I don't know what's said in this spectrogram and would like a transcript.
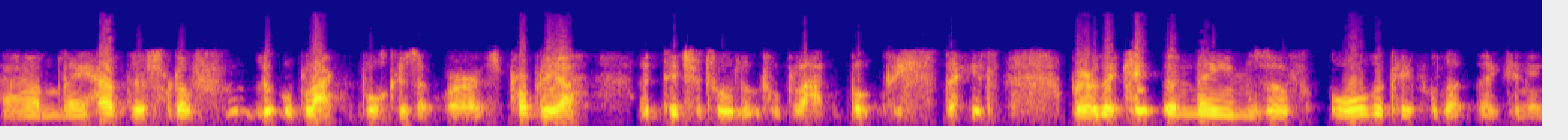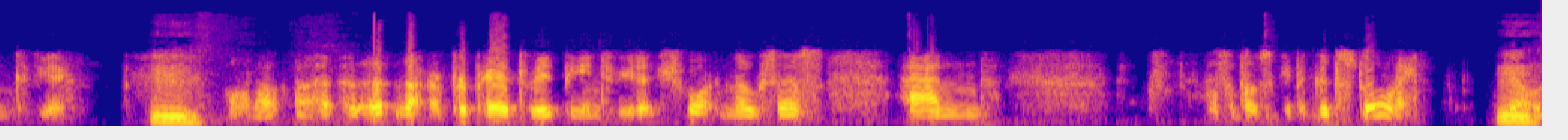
um, they have this sort of little black book, as it were. It's probably a, a, digital little black book these days, where they keep the names of all the people that they can interview, mm. a, uh, that are prepared to be interviewed at short notice, and I suppose give a good story. Mm. You know,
